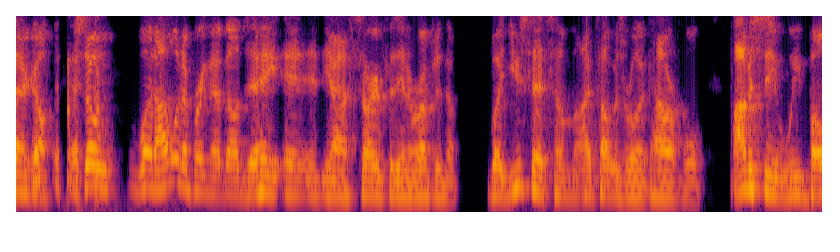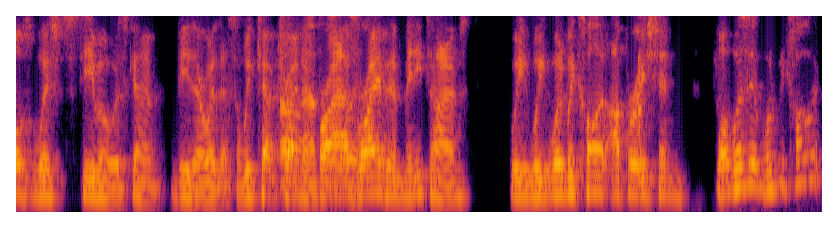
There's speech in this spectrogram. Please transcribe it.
there you go. So what I want to bring up, LJ, and, and yeah, sorry for the interruption though, but you said something I thought was really powerful. Obviously, we both wished Steve was going to be there with us, and we kept Oh, trying to bribe, bribe him many times. We we what did we call it? Operation. What was it? What did we call it?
